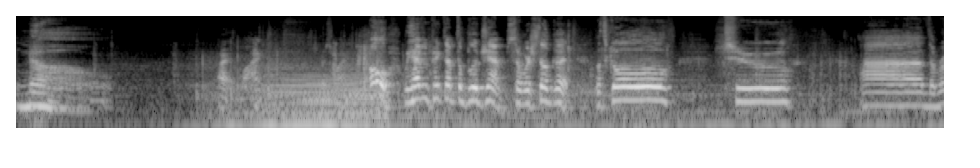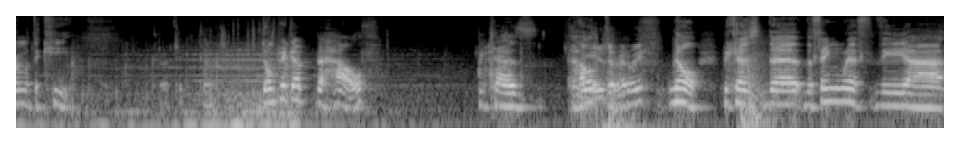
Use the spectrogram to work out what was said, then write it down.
No. Alright, why? Where's why? Oh, we haven't picked up the blue gem, so we're still good. Let's go to uh, the room with the key. Don't pick up the health because Can health. use it right away? No, because the the thing with the uh,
